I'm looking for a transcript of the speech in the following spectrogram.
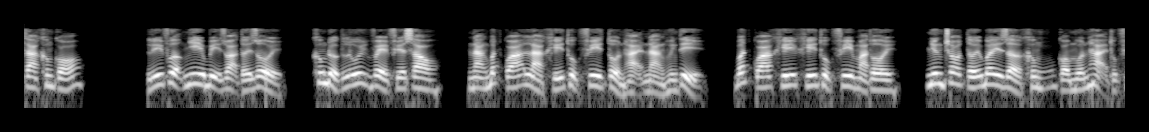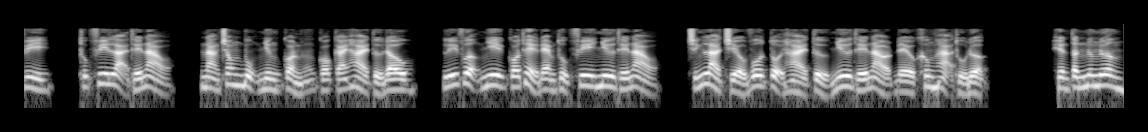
Ta không có. Lý Phượng Nhi bị dọa tới rồi, không được lùi về phía sau, nàng bất quá là khí thuộc phi tổn hại nàng huynh tỷ, bất quá khí khí thuộc phi mà thôi, nhưng cho tới bây giờ không có muốn hại thuộc phi, thuộc phi lại thế nào, nàng trong bụng nhưng còn có cái hài tử đâu, Lý Phượng Nhi có thể đem Thục phi như thế nào, chính là chiều vô tội hài tử như thế nào đều không hạ thủ được. Hiền tần nương nương,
